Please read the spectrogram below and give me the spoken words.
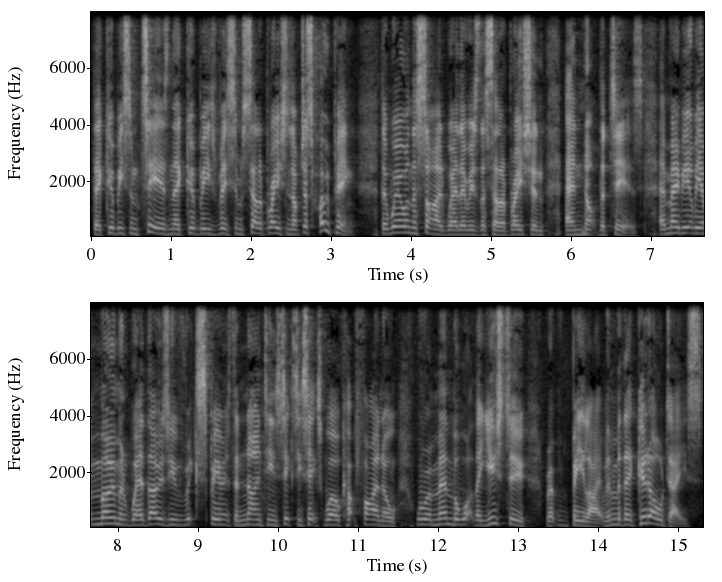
There could be some tears and there could be some celebrations. I'm just hoping that we're on the side where there is the celebration and not the tears. And maybe it'll be a moment where those who've experienced the 1966 World Cup final will remember what they used to be like, remember their good old days.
